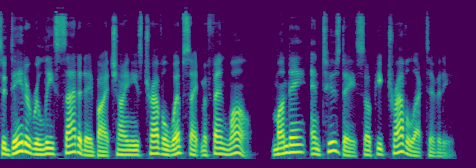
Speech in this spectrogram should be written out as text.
to data released Saturday by Chinese travel website Mafengwo, Monday and Tuesday saw peak travel activity.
